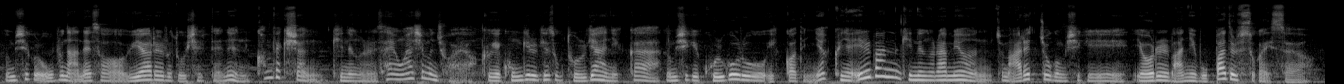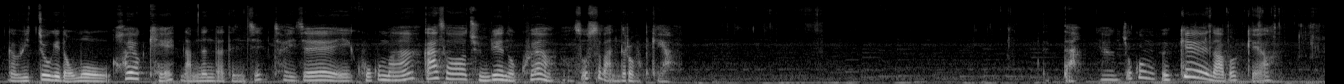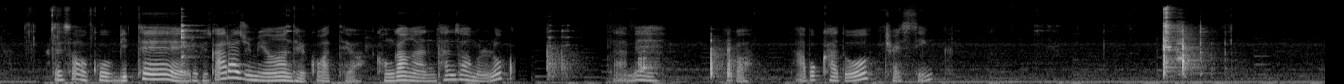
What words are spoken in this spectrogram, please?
음식을 오븐 안에서 위아래로 놓으실 때는 컨벡션 기능을 사용하시면 좋아요. 그게 공기를 계속 돌게 하니까 음식이 골고루 있거든요. 그냥 일반 기능을 하면 좀 아래쪽 음식이 열을 많이 못 받을 수가 있어요. 그러니까 위쪽이 너무 허옇게 남는다든지. 자, 이제 이 고구마 까서 준비해 놓고요. 소스 만들어 볼게요. 됐다. 그냥 조금 으깨 놔볼게요. 그래서 그 밑에 이렇게 깔아주면 될 것 같아요. 건강한 탄수화물로. 그 다음에 이거 아보카도 드레싱.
